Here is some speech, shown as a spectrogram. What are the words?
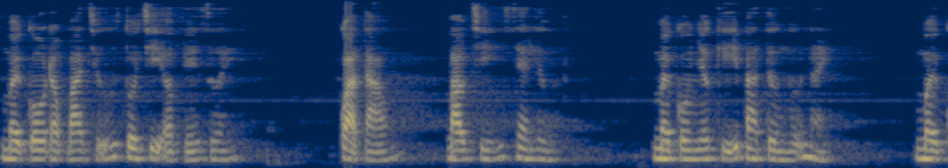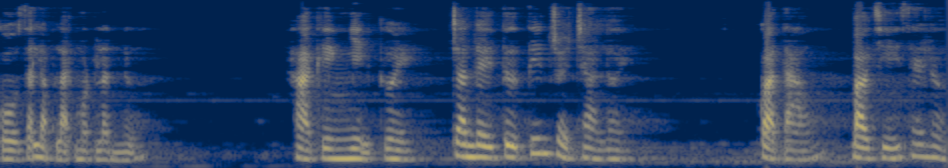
mời cô đọc ba chữ tôi chỉ ở phía dưới. Quả táo, báo chí, xe lửa. Mời cô nhớ kỹ ba từ ngữ này. Mời cô sẽ lặp lại một lần nữa. Hà Kinh nhịn cười, tràn đầy tự tin rồi trả lời. Quả táo, báo chí xe lửa,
